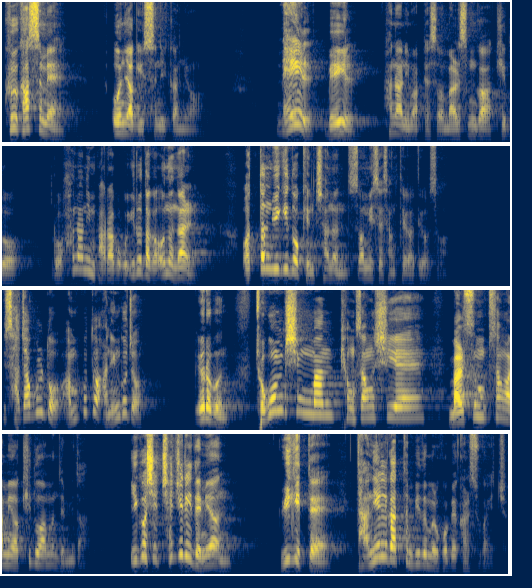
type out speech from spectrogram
그 가슴에 언약이 있으니까요. 매일 매일 하나님 앞에서 말씀과 기도로 하나님 바라보고 이러다가 어느 날 어떤 위기도 괜찮은 서밋의 상태가 되어서 이 사자굴도 아무것도 아닌 거죠. 여러분 조금씩만 평상시에 말씀 묵상하며 기도하면 됩니다. 이것이 체질이 되면 위기 때 다니엘 같은 믿음을 고백할 수가 있죠.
